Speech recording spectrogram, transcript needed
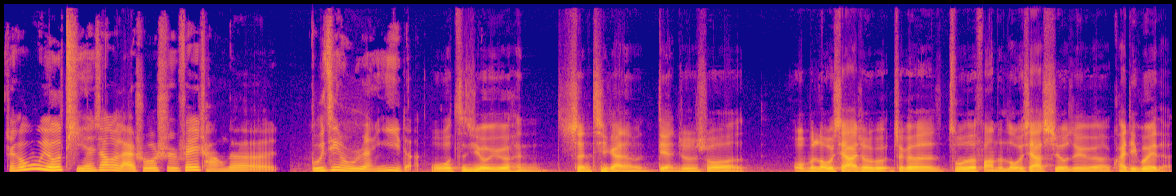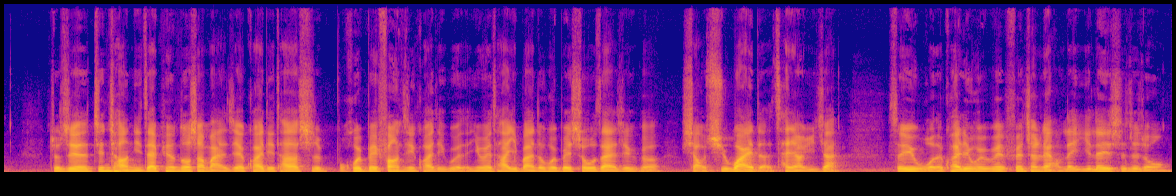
整个物流体验相对来说是非常的不尽如人意的。我自己有一个很深体感的点，就是说我们楼下就这个租的房子楼下是有这个快递柜的。就这些，经常你在拼多多上买的这些快递，它是不会被放进快递柜的，因为它一般都会被收在这个小区外的菜鸟驿站。所以我的快递会被分成两类，一类是这种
